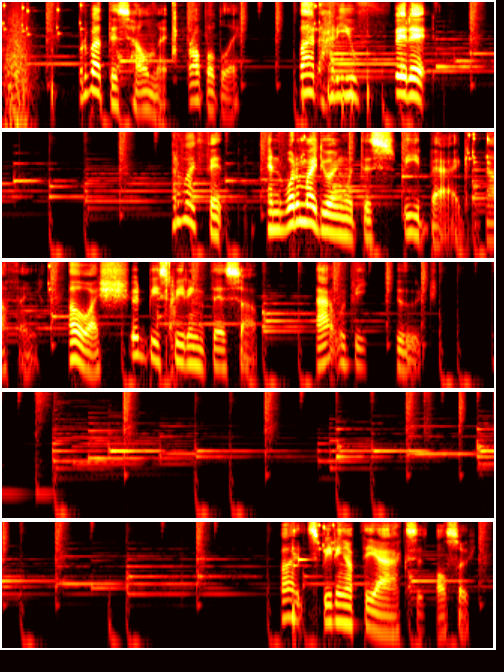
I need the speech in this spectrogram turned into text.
What about this helmet? Probably. But how do you fit it? How do I fit? And what am I doing with this speed bag? Nothing. Oh, I should be speeding this up. That would be huge. But speeding up the axe is also huge.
